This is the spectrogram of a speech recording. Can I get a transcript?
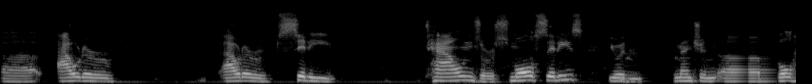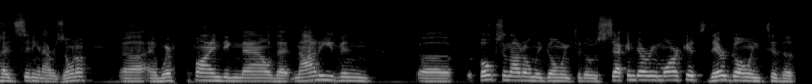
uh, outer outer city towns or small cities. You had. Mentioned uh, Bullhead City in Arizona. Uh, and we're finding now that not even uh, folks are not only going to those secondary markets, they're going to the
